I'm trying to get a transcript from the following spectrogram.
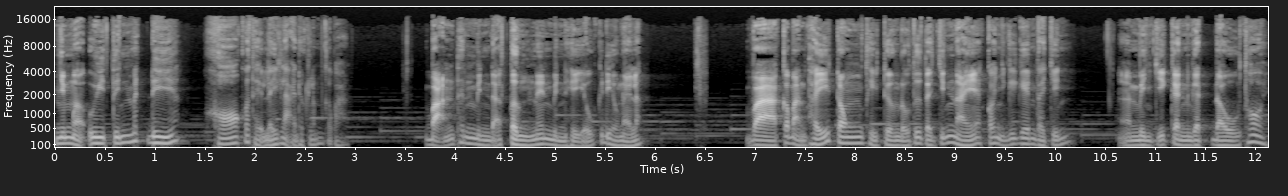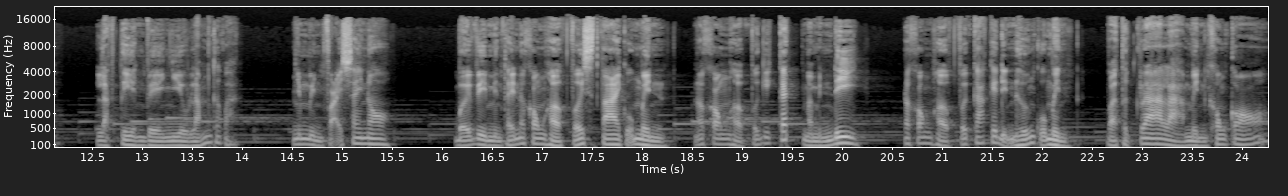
nhưng mà uy tín mất đi khó có thể lấy lại được lắm các bạn. Bản thân mình đã từng nên mình hiểu cái điều này lắm. Và các bạn thấy trong thị trường đầu tư tài chính này có những cái game tài chính. À, mình chỉ cần gật đầu thôi là tiền về nhiều lắm các bạn. Nhưng mình phải say no. Bởi vì mình thấy nó không hợp với style của mình, nó không hợp với cái cách mà mình đi, nó không hợp với các cái định hướng của mình. Và thực ra là mình không có,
